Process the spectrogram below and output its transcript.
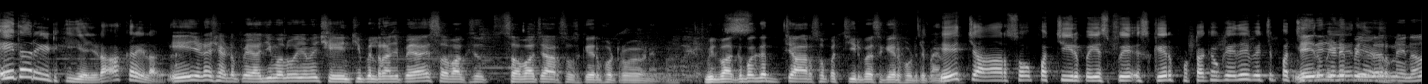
ਇਹਦਾ ਰੇਟ ਕੀ ਹੈ ਜਿਹੜਾ ਆ ਘਰੇ ਲੱਗਦਾ? ਇਹ ਜਿਹੜਾ ਸ਼ੈੱਡ ਪਿਆ ਜੀ ਮਤਲਬ ਜਿਵੇਂ 6 ਇੰਚੀ ਪਿੱਲਰਾਂ 'ਚ ਪਿਆ ਇਹ ਸਵਾ ਕੁ- ਸਵਾ 400 ਸਕੁਅਰ ਫੁੱਟ ਰੁਪਏ ਬਣਿਆ ਵੀ ਲਗਭਗ 425 ਰੁਪਏ ਸਕੁਅਰ ਫੁੱਟ 'ਚ ਪੈਂਦਾ। ਇਹ 425 ਰੁਪਏ ਸਕੁਅਰ ਫੁੱਟ ਆ ਕਿਉਂਕਿ ਇਹਦੇ ਵਿੱਚ 25 ਇਹਦੇ ਰੁਪਏ ਜਿਹੜੇ ਪਿੱਲਰ ਨੇ ਨਾ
